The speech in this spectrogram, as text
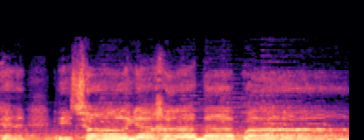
어떻게 잊어야 하나 봐.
